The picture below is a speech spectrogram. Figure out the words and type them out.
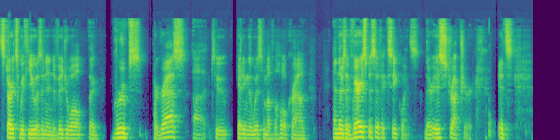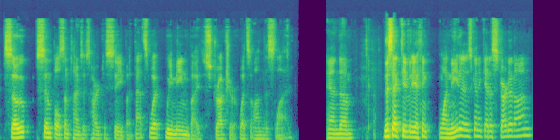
starts with you as an individual. The groups progress uh, to getting the wisdom of the whole crowd. And there's a very specific sequence. There is structure. It's so simple, sometimes it's hard to see, but that's what we mean by structure, what's on the slide. And um, this activity, I think Juanita is going to get us started on,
